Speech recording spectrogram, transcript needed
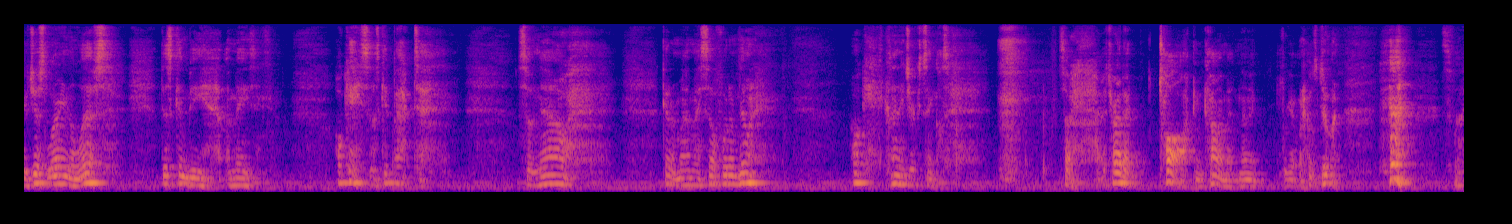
you're just learning the lifts, this can be amazing. Okay, so let's get back to, so now, gotta remind myself what I'm doing. Okay, clean jerk singles. Sorry, I try to talk and comment and then I forget what I was doing. it's funny.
